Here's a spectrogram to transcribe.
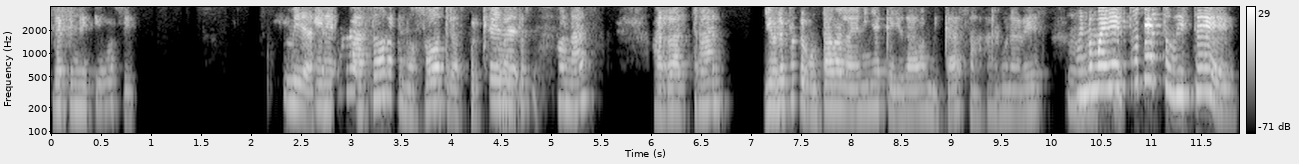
Definitivo, sí. Mira, en el caso de nosotras, porque cuántas personas arrastran. Yo le preguntaba a la niña que ayudaba en mi casa alguna vez, bueno, María, ¿tú ya tuviste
